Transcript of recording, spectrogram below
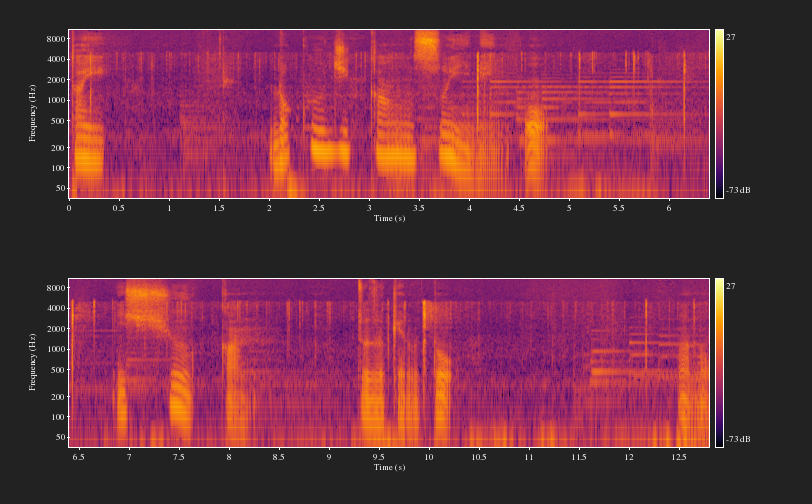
体6時間睡眠を1週間続けるとあの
